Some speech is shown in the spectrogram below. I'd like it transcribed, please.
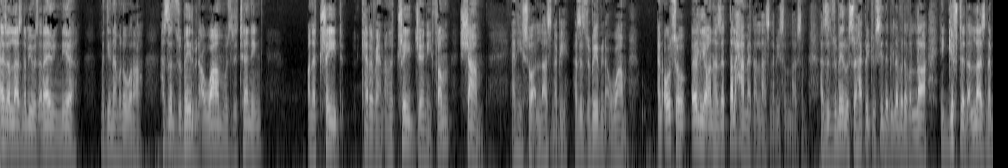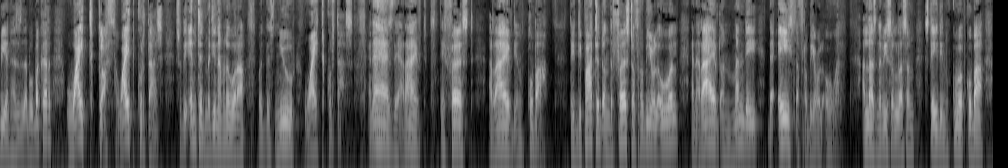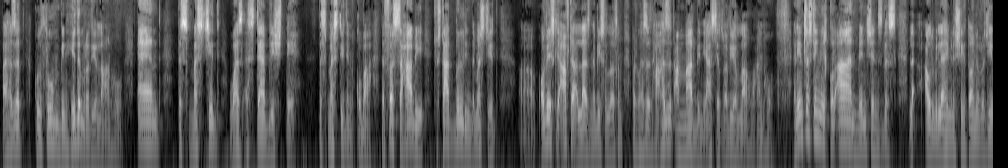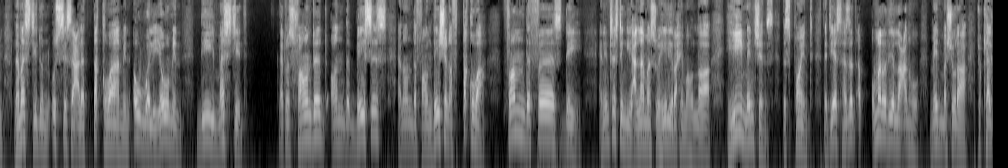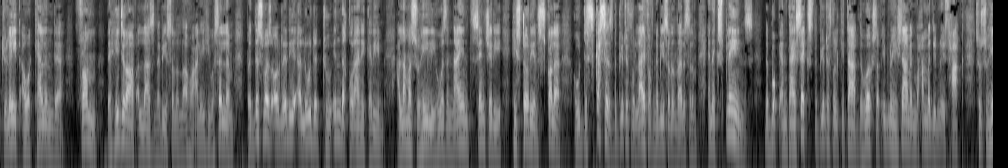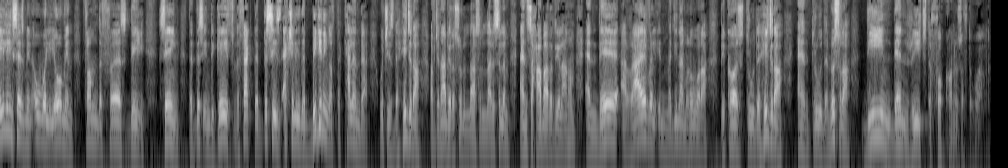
As Allah's Nabi was arriving near Medina Munawwara, Hazrat Zubair bin Awam was returning on a trade caravan, on a trade journey from Sham. And he saw Allah's Nabi, Hazrat Zubair bin Awam. And also earlier on, Hazrat Talha met Allah's Nabi sallallahu alaihi wasallam. Hazrat Zubair was so happy to see the beloved of Allah. He gifted Allah's Nabi and Hazrat Abu Bakr white cloth, white kurtas. So they entered Medina Munawwara with this new white kurtas. And as they arrived, they first arrived in Quba. They departed on the 1st of Rabi'ul Awwal and arrived on Monday, the 8th of Rabi'ul Awwal. Allah's Nabi sallallahu stayed in Quba by Hazrat Kulthum bin Hidam radiallahu anhu. And this masjid was established there. This masjid in Quba. The first Sahabi to start building the masjid uh, obviously after Allah's Nabi Sallallahu Alaihi Wasallam, but Hazrat, Hazrat Ammar bin Yasir radiallahu anhu. And interestingly, Quran mentions this. أعوذ بالله من الشيطان الرجيم لمسجد أسس على التقوى من أول يوم The masjid that was founded on the basis and on the foundation of taqwa from the first day. And interestingly, Allama Suhaili rahimahullah, he mentions this point that yes, Hazrat Umar radiallahu anhu made mashura to calculate our calendar from the hijrah of Allah's Nabi sallallahu alayhi wasallam. But this was already alluded to in the Quran Kareem. Allama Suhaili, who was a 9th century historian scholar who discusses the beautiful life of Nabi sallallahu alayhi wasallam and explains the book and dissects the beautiful kitab, the works of Ibn Hisham and Muhammad ibn Ishaq. So Suhaili says, min awwal yawmin, from the first day, saying that this indicates the fact that this is actually the beginning of the calendar, which is the hijrah of Janabi Rasulullah sallallahu alayhi wasallam and Sahaba radiallahu anhum and their arrival in Medina Munawwara because through the hijrah and through the nusrah, deen then reached the four corners of the world.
